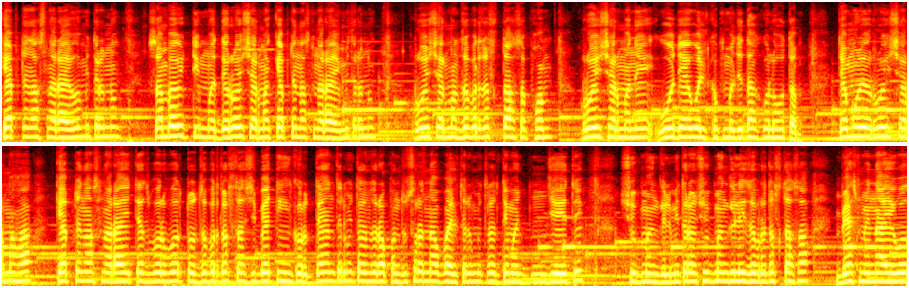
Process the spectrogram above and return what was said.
कॅप्टन असणार आहे हो मित्रांनो. संभावित टीममध्ये रोहित शर्मा कॅप्टन असणार आहे मित्रांनो. रोहित शर्मा जबरदस्त असा फॉर्म रोहित शर्माने ओडिया वर्ल्ड कपमध्ये दाखवला होता. त्यामुळे रोहित शर्मा हा कॅप्टन असणार आहे. त्याचबरोबर तो जबरदस्त अशी बॅटिंग करतो. त्यानंतर मित्रांनो जर आपण दुसरं नाव पाहिलं तर मित्रांनो ते म्हणजे येते शुभमन गिल मित्रांनो शुभमन गिल हे जबरदस्त असा बॅट्समॅन आहे व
